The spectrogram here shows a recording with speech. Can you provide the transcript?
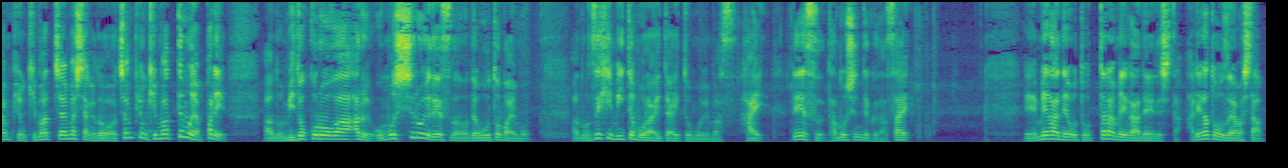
ャンピオン決まっちゃいましたけど、チャンピオン決まってもやっぱり、あの、見どころがある面白いレースなので、オートバイも。あの、ぜひ見てもらいたいと思います。はい。レース楽しんでください。えー、メガネを取ったらメガネでした。ありがとうございました。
